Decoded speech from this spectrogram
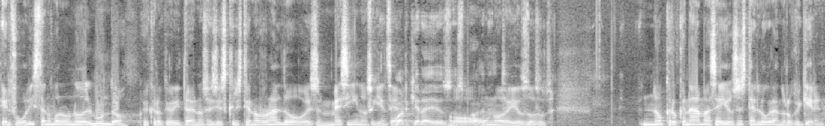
el futbolista número uno del mundo, que creo que ahorita no sé si es Cristiano Ronaldo o es Messi, no sé quién sea. Cualquiera de ellos O uno de ellos dos. No creo que nada más ellos estén logrando lo que quieren.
